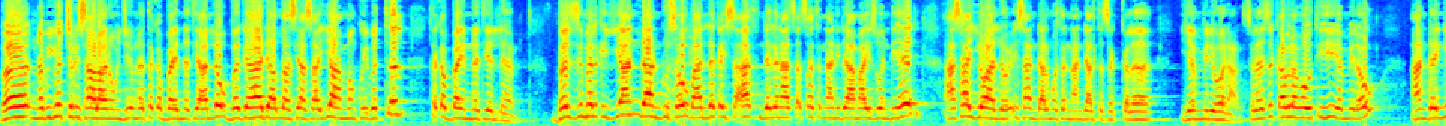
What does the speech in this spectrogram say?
በነቢዮች ሪሳላ ነው እንጂ እምነት ተቀባይነት ያለው። በገሃድ አላህ ሲያሳየ አመንኩኝ ብትል ተቀባይነት የለህም። በዚህ መልክ እያንዳንዱ ሰው ባለቀች ሰዓት እንደገና ጸጸትና ኒዳማ ይዞ እንዲሄድ አሳየዋለሁ ዒሳ እንዳልሞተና እንዳልተሰቀለ የሚል ይሆናል። ስለዚህ ቀብለ መውቲህ የሚለው አንደኛ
